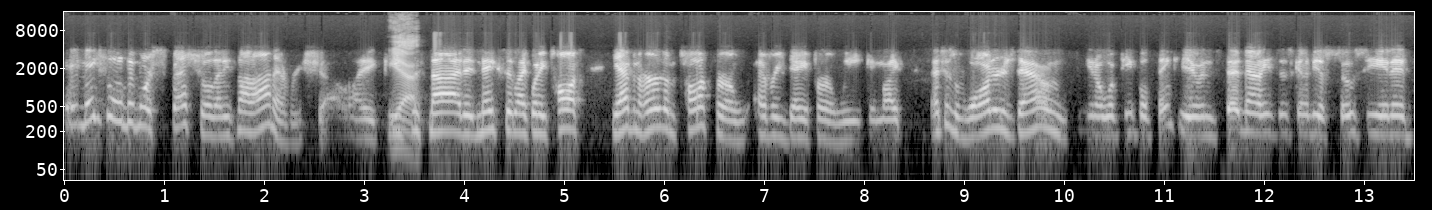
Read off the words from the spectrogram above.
it makes it a little bit more special that he's not on every show. Like he's Yeah. just not. It makes it like when he talks, you haven't heard him talk for a, every day for a week, and like that just waters down, you know, what people think of you. Instead, now he's just going to be associated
